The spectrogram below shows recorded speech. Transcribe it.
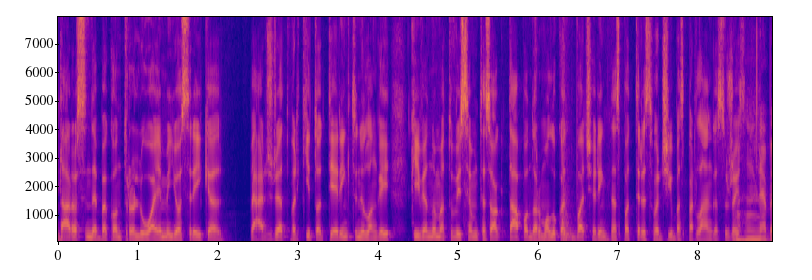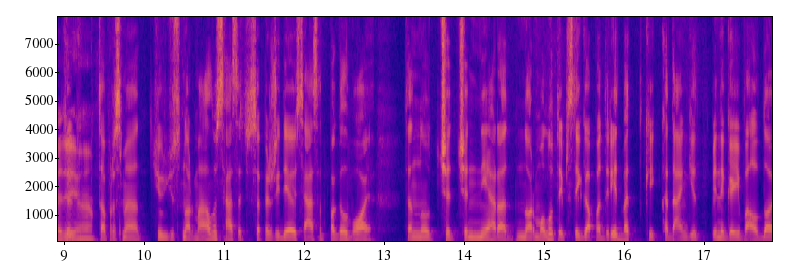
darosi nebekontroliuojami, juos reikia peržiūrėti, tvarkyti, tie rinktinių langai, kai vienu metu visiems tiesiog tapo normalu, kad va čia rinktinės po tris varžybas per langą sužais. Mhm, nebe dvi. Ta prasme, jūs normalūs esate, jūs apie žaidėjus esate pagalvoję. Ten, nu, čia, čia nėra normalu taip staiga padaryti, bet kai, kadangi pinigai valdo,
